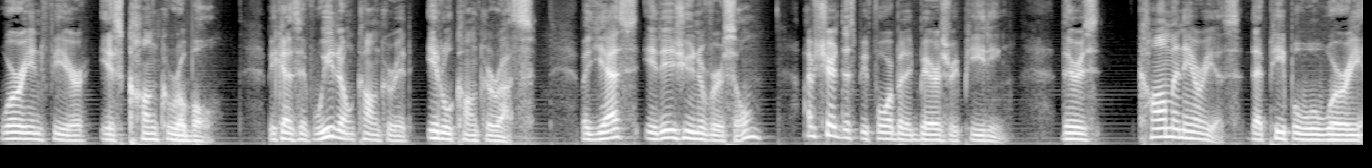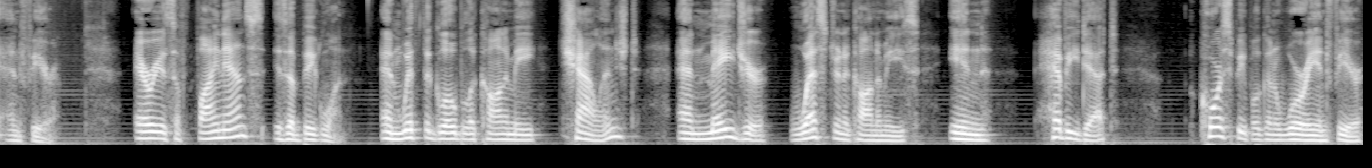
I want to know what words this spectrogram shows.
worry and fear is conquerable because if we don't conquer it, it'll conquer us. But yes, it is universal. I've shared this before, but it bears repeating. There's common areas that people will worry and fear. Areas of finance is a big one. And with the global economy challenged and major Western economies in heavy debt, of course, people are going to worry and fear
